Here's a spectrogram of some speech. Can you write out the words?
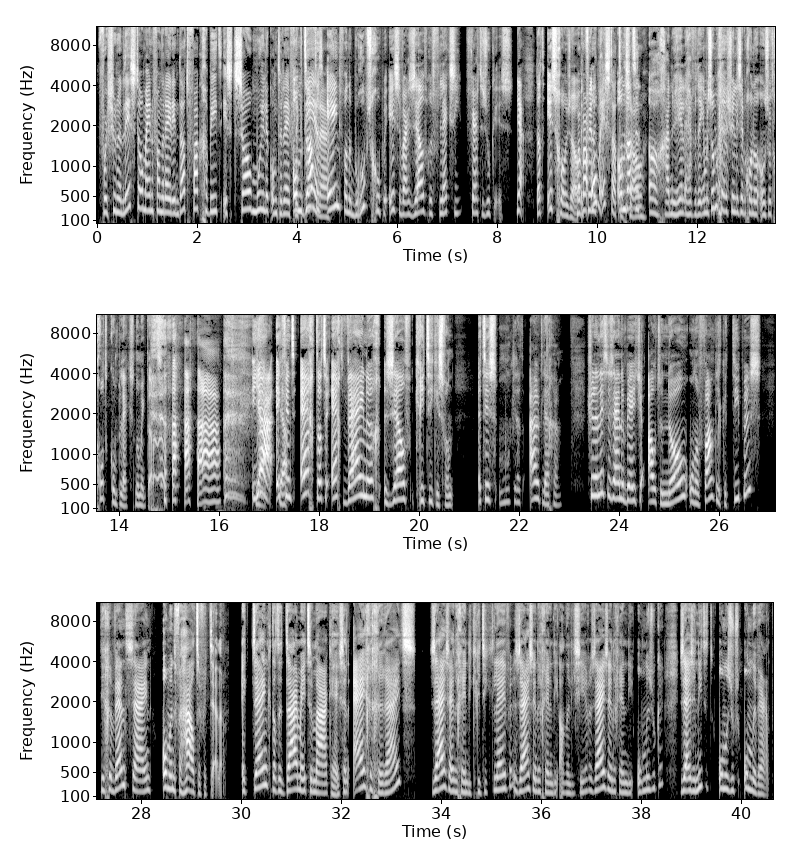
voor journalisten om een of andere reden in dat vakgebied is het zo moeilijk om te reflecteren. Omdat het een van de beroepsgroepen is waar zelfreflectie ver te zoeken is. Ja. Dat is gewoon zo. maar waarom het- is dat omdat zo? het, oh, ga nu heel even dingen. Maar sommige journalisten hebben gewoon een, een soort godcomplex, noem ik dat. Ja, ik vind echt dat er echt weinig zelfkritiek is van. Het is, moet je dat uitleggen? Journalisten zijn een beetje autonoom, onafhankelijke types die gewend zijn om een verhaal te vertellen. Ik denk dat het daarmee te maken heeft. Zijn eigen gereid. Zij zijn degene die kritiek leveren. Zij zijn degene die analyseren. Zij zijn degene die onderzoeken. Zij zijn niet het onderzoeksonderwerp.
